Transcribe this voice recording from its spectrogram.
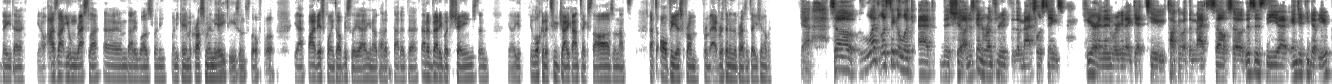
Vader you know, as that young wrestler um, that he was when he when he came across him in the eighties and stuff. But yeah, by this point, obviously, yeah, you know that had, that had uh, that had very much changed, and you know, you, you're looking at two gigantic stars, and that's that's obvious from from everything in the presentation of it. Yeah. So let, let's take a look at this show. I'm just going to run through the, the, match listings here, and then we're going to get to talking about the match itself. So this is the uh, NJPW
